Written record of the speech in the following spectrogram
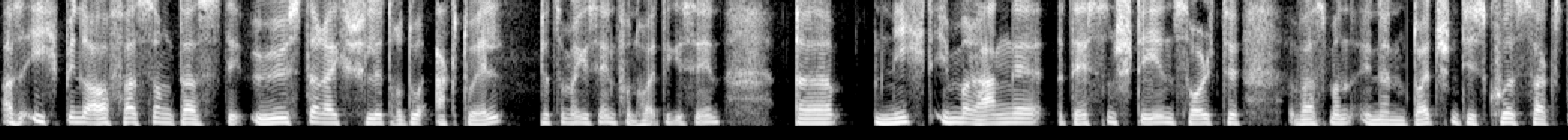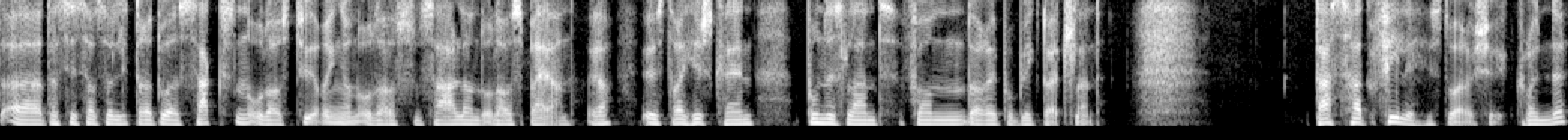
Also ich bin der Auffassung, dass die österreichische Literatur aktuell, jetzt einmal gesehen, von heute gesehen, äh, nicht im Range dessen stehen sollte, was man in einem deutschen Diskurs sagt, äh, das ist also Literatur aus Sachsen oder aus Thüringen oder aus dem Saarland oder aus Bayern. Ja? Österreich ist kein Bundesland von der Republik Deutschland. Das hat viele historische Gründe,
